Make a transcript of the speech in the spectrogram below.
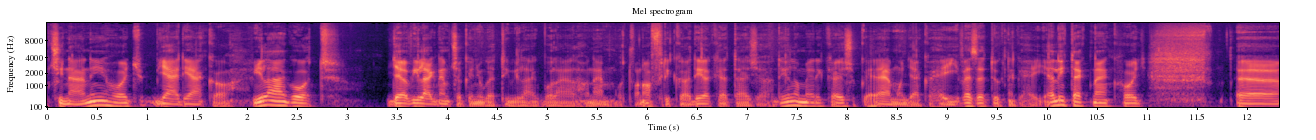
csinálni, hogy járják a világot, Ugye a világ nem csak a nyugati világból áll, hanem ott van Afrika, Dél-Kelet-Ázsia, Dél-Amerika, és akkor elmondják a helyi vezetőknek, a helyi eliteknek, hogy ö,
